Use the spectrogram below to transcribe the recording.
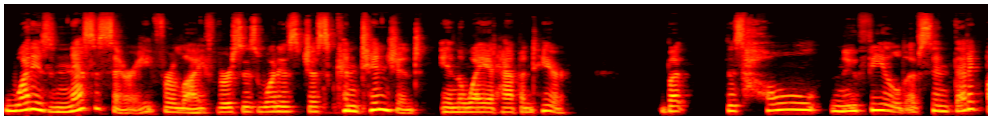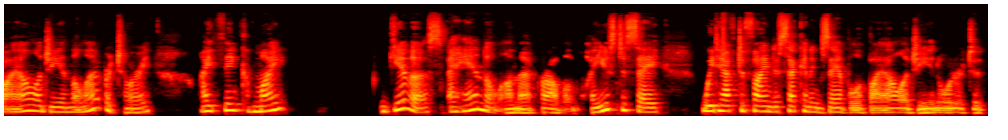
what is necessary for life versus what is just contingent in the way it happened here. But this whole new field of synthetic biology in the laboratory, I think, might give us a handle on that problem. I used to say we'd have to find a second example of biology in order to,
